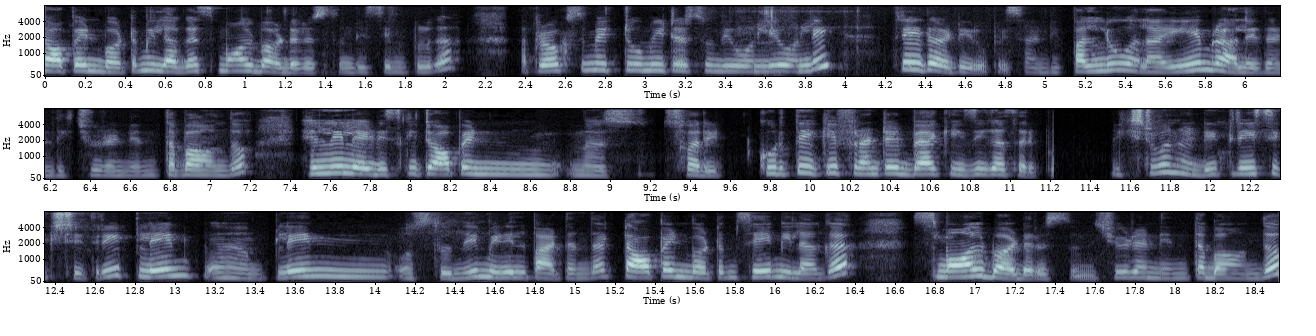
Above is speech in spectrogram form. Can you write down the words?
టాప్ అండ్ బాటమ్ ఇలాగా స్మాల్ బార్డర్ వస్తుంది సింపుల్గా. అప్రాక్సిమేట్ టూ మీటర్స్ ఉంది only only three thirty rupees అండి. పళ్ళు అలా ఏం రాలేదండి చూడండి ఎంత బాగుందో. హెల్దీ లేడీస్కి టాప్ అండ్ సారీ కుర్తీకి ఫ్రంట్ అండ్ బ్యాక్ ఈజీగా సరిపోతుంది నెక్స్ట్ వన్ అండి three sixty three plain plain వస్తుంది మిడిల్ పార్ట్ అంతా. టాప్ అండ్ బాటమ్ సేమ్ ఇలాగా స్మాల్ బార్డర్ వస్తుంది. చూడండి ఎంత బాగుందో.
